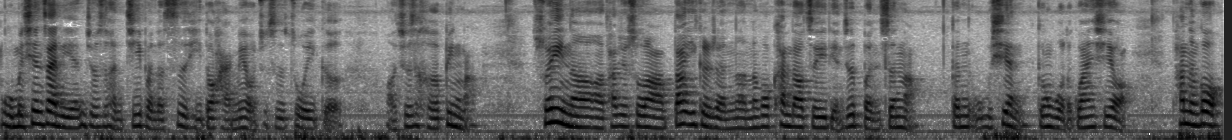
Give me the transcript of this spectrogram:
我们现在连就是很基本的四体都还没有，就是做一个啊，就是合并嘛。所以呢，他就说啊，当一个人呢能够看到这一点，就是本身啊跟无限跟我的关系哦，他能够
